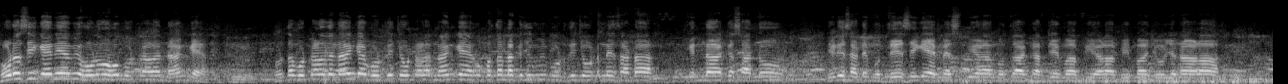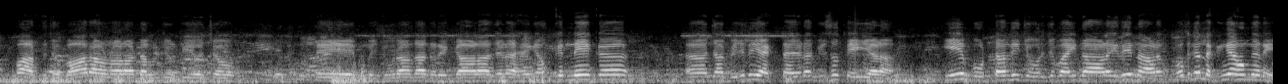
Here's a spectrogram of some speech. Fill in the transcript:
ਹੁਣ ਅਸੀਂ ਕਹਿੰਦੇ ਆ ਵੀ ਹੁਣ ਉਹ ਵੋਟਾਂ ਵਾਲਾ ਲੰਘ ਗਿਆ ਹੁਣ ਤਾਂ ਵੋਟਾਂ ਵਾਲਾ ਤਾਂ ਲੰਘ ਗਿਆ ਵੋਟ ਦੀ ਚੋਟ ਵਾਲਾ ਲੰਘ ਗਿਆ ਉਹ ਪਤਾ ਲੱਗ ਜੂਗਾ ਵੀ ਵੋਟ ਦੀ ਚੋਟ ਨੇ ਸਾਡਾ ਕਿੰਨਾ ਕੁ ਸਾਨੂੰ ਜਿਹੜੇ ਸਾਡੇ ਮੁੱਦੇ ਸੀਗੇ ਐਮਐਸਪੀ ਵਾਲਾ ਮੁੱਦਾ, ਕਰਜ਼ੇ ਮਾਫੀ ਵਾਲਾ, ਬੀਮਾ ਯੋਜਨਾ ਵਾਲਾ, ਭਾਰਤ ਚੋਂ ਬਾਹਰ ਆਉਣ ਵਾਲਾ ਡਬਲਯੂਟੀਓ ਚੋਂ ਤੇ ਮਜ਼ਦੂਰਾਂ ਦਾ ਨਰੇਗਾ ਵਾਲਾ ਜਿਹੜਾ ਹੈਗਾ, ਉਹ ਕਿੰਨੇ ਕੁ ਜਾਂ ਬਿਜਲੀ ਐਕਟ ਹੈ ਜਿਹੜਾ 2023 ਵਾਲਾ ਇਹ ਵੋਟਾਂ ਦੀ ਜ਼ੋਰ ਜਵਾਈ ਨਾਲ ਇਹਦੇ ਨਾਲ ਬਹੁਤੀਆਂ ਲੱਗੀਆਂ ਹੋਈਆਂ ਨੇ।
